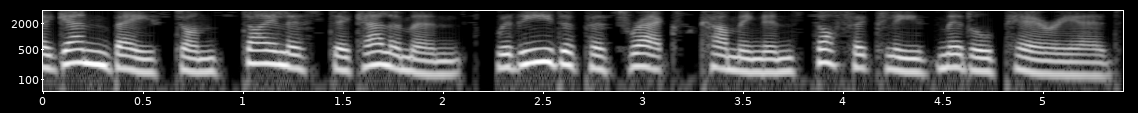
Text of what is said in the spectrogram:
again based on stylistic elements, with Oedipus Rex coming in Sophocles' middle period.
